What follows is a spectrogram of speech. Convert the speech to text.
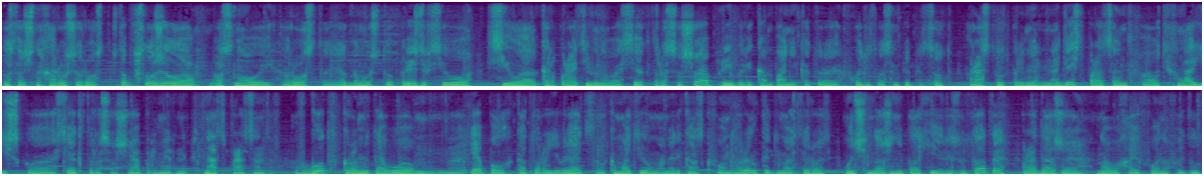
достаточно хороший рост. Что послужило основой роста? Я думаю, что прежде всего сила корпоративного сектора США, прибыли компаний, которые входят в S&P 500, растут примерно на 10%, а у технологического сектора США примерно 15% в год. Кроме того, Apple, который является локомотивом американского фондового рынка, демонстрирует очень даже неплохие результаты. Продажи новых айфонов идут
